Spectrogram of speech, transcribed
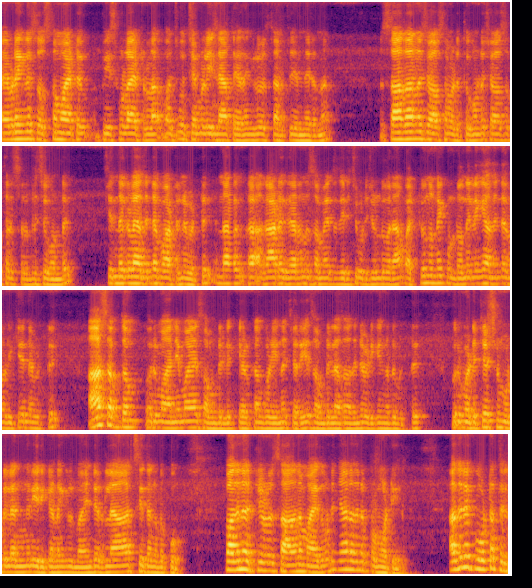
എവിടെയെങ്കിലും സ്വസ്ഥമായിട്ട് പീസ്ഫുൾ ആയിട്ടുള്ള ഉച്ചമ്പിളി ഇല്ലാത്ത ഏതെങ്കിലും ഒരു സ്ഥലത്ത് ചെന്നിരുന്ന് സാധാരണ ശ്വാസം എടുത്തുകൊണ്ട് ശ്വാസത്തിൽ ശ്രദ്ധിച്ചുകൊണ്ട് ചിന്തകളെ അതിന്റെ പാട്ടിന് വിട്ട് എന്നാൽ കാട് കയറുന്ന സമയത്ത് തിരിച്ചു പിടിച്ചുകൊണ്ട് വരാൻ പറ്റുമെന്നുണ്ടെങ്കിൽ കൊണ്ടുവന്നില്ലെങ്കിൽ അതിന്റെ വഴിക്ക് തന്നെ വിട്ട് ആ ശബ്ദം ഒരു മാന്യമായ സൗണ്ടിൽ കേൾക്കാൻ കഴിയുന്ന ചെറിയ സൗണ്ടിൽ അത് അതിന്റെ വഴിക്ക് അങ്ങോട്ട് വിട്ട് ഒരു മെഡിറ്റേഷൻ മൂഡിൽ അങ്ങനെ ഇരിക്കണമെങ്കിൽ മൈൻഡ് റിലാക്സ് ചെയ്ത് അങ്ങോട്ട് പോകും. അപ്പോൾ അതിന് പറ്റിയുള്ള ഒരു സാധനമായതുകൊണ്ട് ഞാൻ അതിനെ പ്രൊമോട്ട് ചെയ്തു. അതിന്റെ കൂട്ടത്തിൽ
